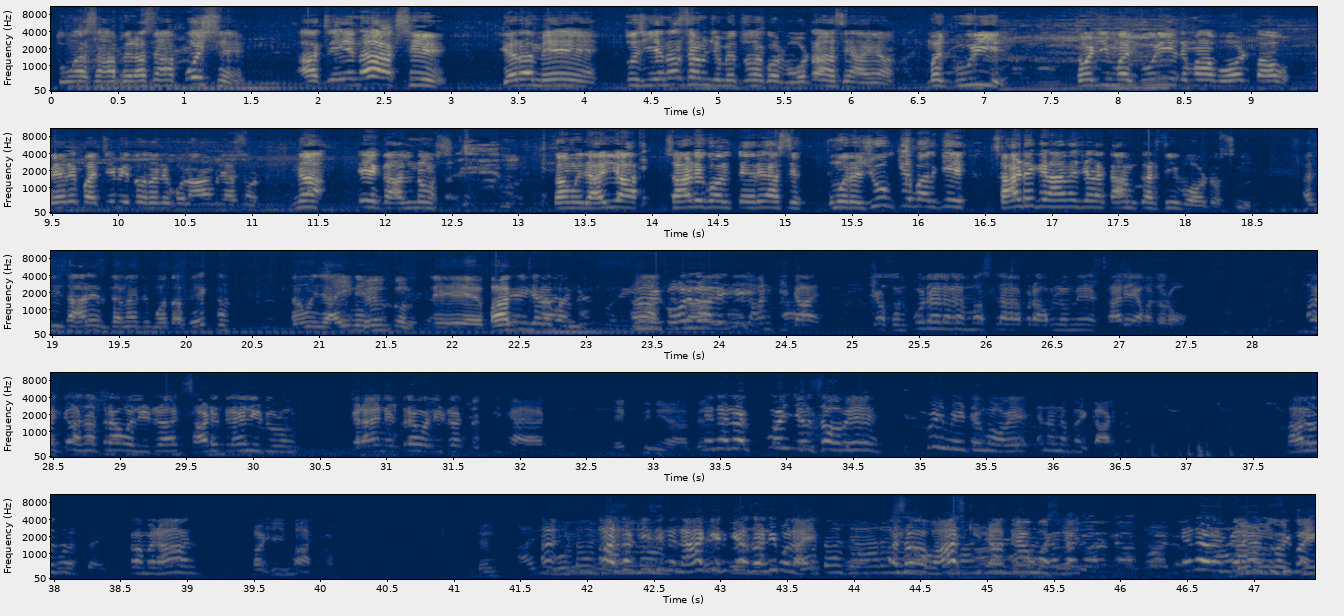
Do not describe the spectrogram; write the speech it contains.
ਆਸੇ ਤੂੰ ਆਸਾਂ ਫਿਰ ਆਸਾਂ ਪੁੱਛੇ ਆਖੇ ਇਹ ਨਾ ਆਖੇ ਜਰਾ ਮੈਂ ਤੁਸੀਂ ਇਹ ਨਾ ਸਮਝੋ ਮੈਂ ਤੁਹਾਡੇ ਕੋਲ ਵੋਟਾਂ ਆਸੇ ਆਇਆ ਮਜਬੂਰੀ ਹੈ ਤੁਹਾਡੀ ਮਜਬੂਰੀ ਹੈ ਤੇ ਮੈਂ ਵੋਟ ਪਾਓ ਮੇਰੇ ਬੱਚੇ ਵੀ ਤੁਹਾਡੇ ਗੁਲਾਮ ਰਹਿ ਸੁਣ ਨਾ ਇਹ ਗੱਲ ਨਾ समझ आई आ साढ़े कोल तेरे आस्ते उमर अयूब के बल्कि साढ़े ग्रां में जेड़ा काम करती वोट उसनी ਅਸੀਂ ਸਾਰੇ ਇਸ ਗੱਲਾਂ ਦੇ ਮੁਤਾਬਿਕ ਹਾਂ ਸਮਝ ਆਈ ਨੇ ਤੇ ਬਾਕੀ ਜਿਹੜਾ ਬਣ एक और गल है जी ऐलान किया है कि सुनपुर वाला मसला प्रॉब्लम है सारे हाजिर हो आज तेरह लीटर साढ़े तेरह लीटर किराया ने तेरह लीटर चुप भी नहीं आया एक भी नहीं आया इन्होंने कोई जलसा होवे कोई मीटिंग होवे इन्होंने बैकार करो। मालूम कमरान बशीर मास्टर। ऐसा किसी ने ना किन के ऐसा नहीं बोला ऐसा आवाज़ की ना क्या मसला इन्होंने रंगाना दूरी भाई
